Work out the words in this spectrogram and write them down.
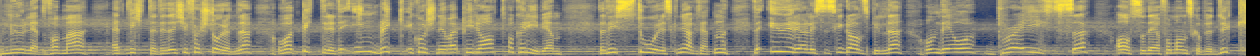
muligheten for meg, et vitne til det 21. århundre, å få et bitte innblikk i hvordan det er å være pirat på Karibien. Den historiske nøyaktigheten, det urealistiske glansbildet om det å brace, altså det å få mannskap til å dukk,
